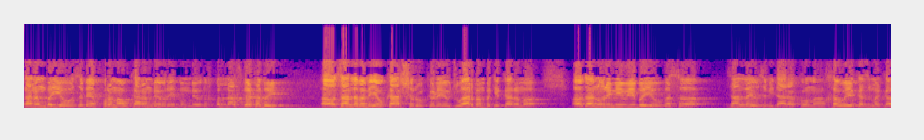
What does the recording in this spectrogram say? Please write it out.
غنم به یو زبې خرم او کرم به ورې بم به د خپل لاس ګټه به او ځان له به یو کار شروع کړي او جوار بم پکې کرم او دا نور میوي به یو بس ځان له یو زمیدار کومه خوې کزمکه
